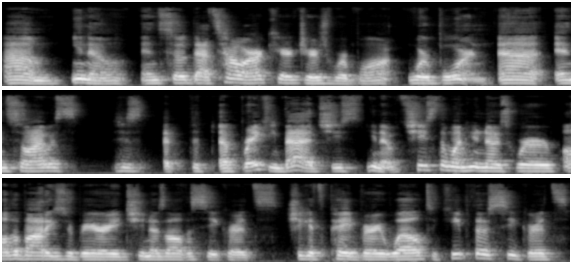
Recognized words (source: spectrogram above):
Um, you know, and so that's how our characters were born. Were born, uh, and so I was his at, Breaking Bad, she's you know she's the one who knows where all the bodies are buried. She knows all the secrets. She gets paid very well to keep those secrets,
